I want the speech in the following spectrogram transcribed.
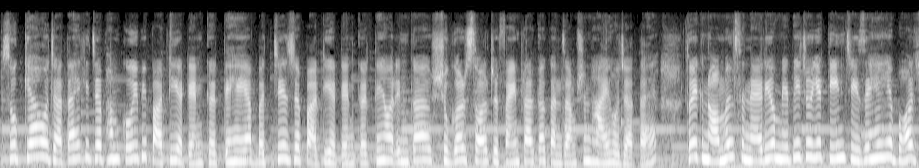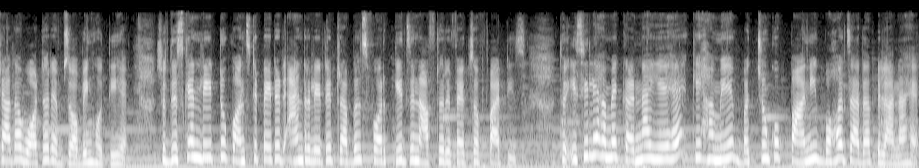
सो so, क्या हो जाता है कि जब हम कोई भी पार्टी अटेंड करते हैं या बच्चे जब पार्टी अटेंड करते हैं और इनका शुगर सॉल्ट रिफाइंड फ्लावर का कंजम्पशन हाई हो जाता है तो एक नॉर्मल सिनेरियो में भी जो ये तीन चीज़ें हैं ये बहुत ज़्यादा वाटर एब्जॉर्बिंग होती है। So this can lead to constipated and related troubles for kids in after effects of parties तो इसीलिए हमें करना ये है कि हमें बच्चों को पानी बहुत ज़्यादा पिलाना है।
